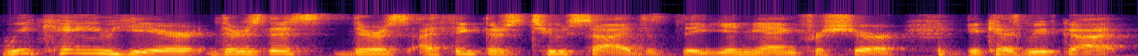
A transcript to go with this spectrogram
We came here. There's this. There's. I think there's two sides. It's the yin yang for sure because we've got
